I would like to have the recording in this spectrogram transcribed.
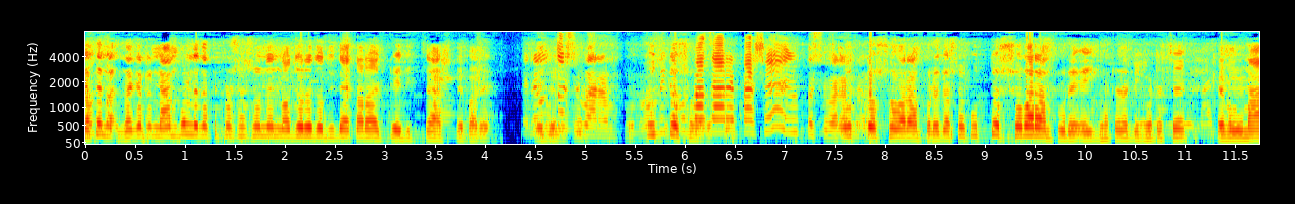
যাতে জায়গাটার নাম বললে যাতে প্রশাসনের নজরে যদি দেয় তারা একটু এদিকটা আসতে পারে। উত্তর শোভারামপুরে দর্শক উত্তর শোভারামপুরে এই ঘটনাটি ঘটেছে এবং মা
